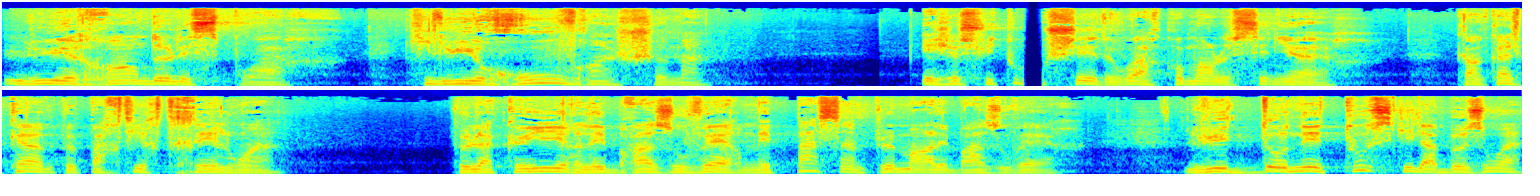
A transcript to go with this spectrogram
lui rende l'espoir, qu'il lui rouvre un chemin. Et je suis touché de voir comment le Seigneur, quand quelqu'un peut partir très loin, peut l'accueillir les bras ouverts, mais pas simplement les bras ouverts, lui donner tout ce qu'il a besoin,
